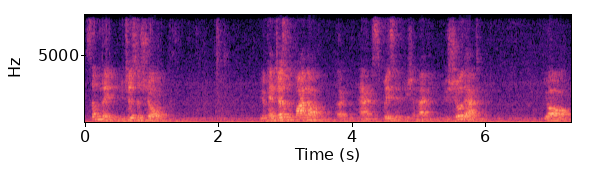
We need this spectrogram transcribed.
Simply, you just show. You can just find out uh, an explicit feature mapping. You show that your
